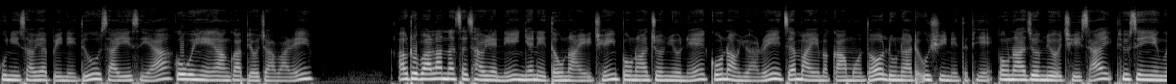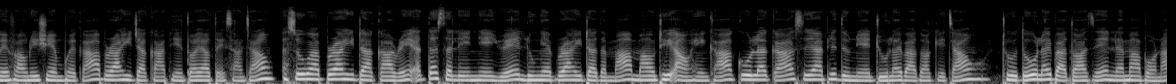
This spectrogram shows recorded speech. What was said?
ကူညီဆောင်ရွက်ပေးနေသူစာရေးဆရာကိုဝင်းဟင်အောင်ကပြောကြားပါရယ် အော်တိုဘာလ26ရက်နေ့ညနေ3နာရီအချိန်ပုံနာကျွန်းမြို့နယ်ကိုးနောင်ရွာတွင်ကျမ်းမာရေးမကောင်းမွန်သောလူနာတဦးရှိနေသဖြင့်ပုံနာကျွန်းမြို့အခြေဆိုင်ဖြူစင်ရင်ခွင်ဖောင်ဒေးရှင်းဘွဲကပရာဟိတကာဖြင့်တွားရောက်တဲ့ဆောင်ကြောင်းအဆိုပါပရာဟိတကာတွင်အသက်14နှစ်အရွယ်လူငယ်ပရာဟိတသမားမောင်ထေးအောင်ဟင်ခါကိုလက်ကဆရာဖြစ်သူနှင့်ဒူလိုက်ပါသွားခဲ့ကြောင်းထို့သောလိုက်ပါသွားစဉ်လမ်းမပေါ်၌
